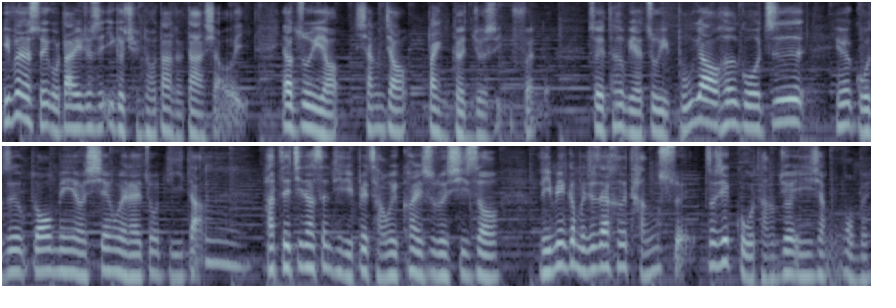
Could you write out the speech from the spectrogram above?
一份的水果大约就是一个拳头大的大小而已。要注意哦，香蕉半根就是一份的，所以特别注意不要喝果汁，因为果汁都没有纤维来做抵挡。嗯，它直接进到身体里，被肠胃快速的吸收，里面根本就在喝糖水，这些果糖就会影响我们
